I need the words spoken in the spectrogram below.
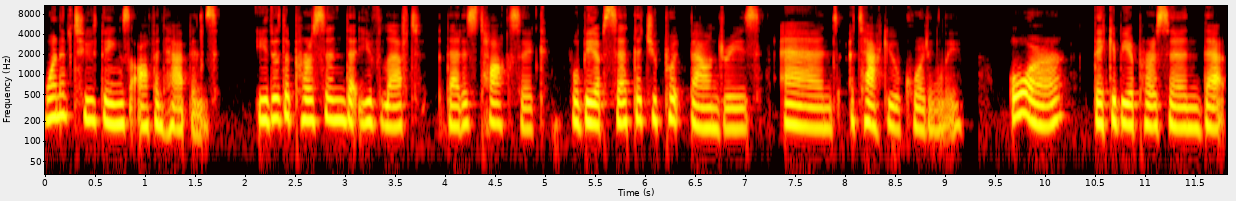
one of two things often happens. Either the person that you've left that is toxic will be upset that you put boundaries and attack you accordingly. Or they could be a person that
